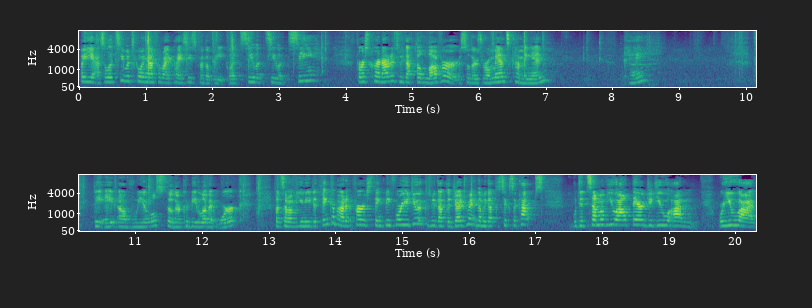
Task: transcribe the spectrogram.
But yeah, so let's see what's going on for my Pisces for the week. Let's see, let's see, let's see. First card out is we got the lover. So there's romance coming in. Okay. The eight of wheels. So there could be love at work. But some of you need to think about it first. Think before you do it because we got the judgment and then we got the six of cups. Did some of you out there, did you, um, were you uh,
